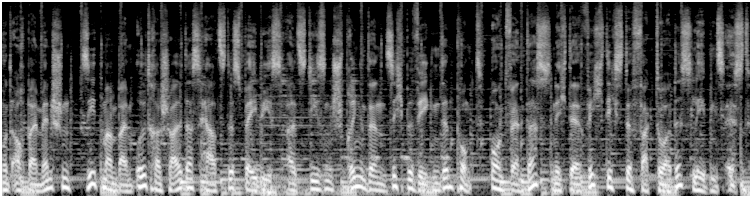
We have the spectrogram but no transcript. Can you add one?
und auch beim Menschen sieht man beim Ultraschall das Herz des Babys als diesen springenden, sich bewegenden Punkt. Und wenn das nicht der wichtigste Faktor des Lebens ist.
